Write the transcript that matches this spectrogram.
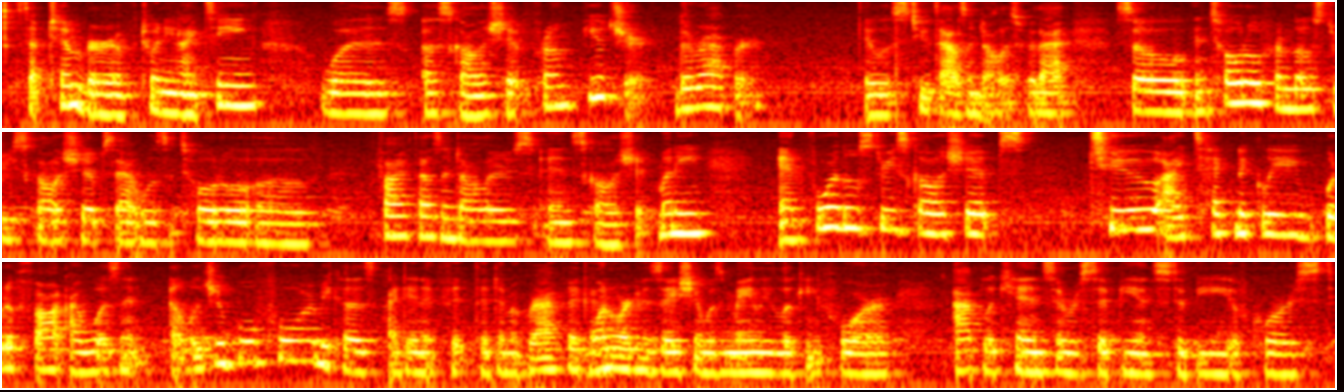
September of 2019 was a scholarship from Future, the rapper. It was $2,000 for that. So in total from those three scholarships, that was a total of $5,000 in scholarship money. And for those three scholarships, two I technically would have thought I wasn't eligible for because I didn't fit the demographic. One organization was mainly looking for applicants and recipients to be, of course,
